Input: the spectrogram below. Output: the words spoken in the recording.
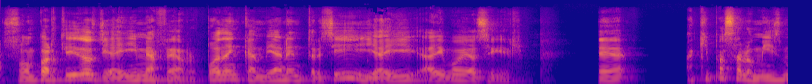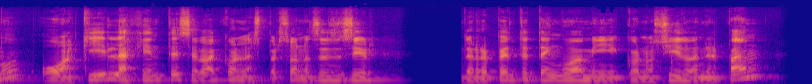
Son partidos y ahí me aferro. Pueden cambiar entre sí y ahí, ahí voy a seguir. Eh, aquí pasa lo mismo o aquí la gente se va con las personas. Es decir, de repente tengo a mi conocido en el PAN,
